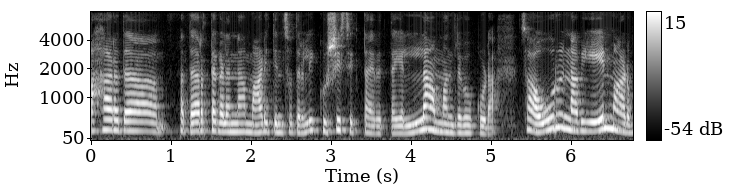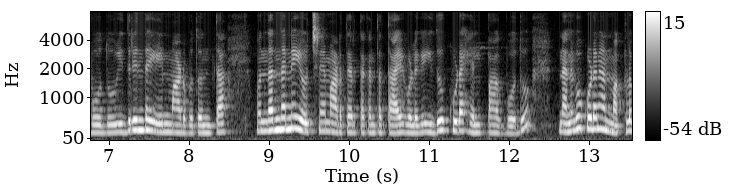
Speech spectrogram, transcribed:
ಆಹಾರದ ಪದಾರ್ಥಗಳನ್ನು ಮಾಡಿ ತಿನ್ನಿಸೋದ್ರಲ್ಲಿ ಖುಷಿ ಸಿಗ್ತಾ ಇರುತ್ತೆ, ಎಲ್ಲ ಅಮ್ಮಂದ್ರಿಗೂ ಕೂಡ. ಸೊ ಅವರು ನಾವು ಏನು ಮಾಡ್ಬೋದು, ಇದರಿಂದ ಏನು ಮಾಡ್ಬೋದು ಅಂತ ಒಂದೊಂದನ್ನೇ ಯೋಚನೆ ಮಾಡ್ತಾ ಇರ್ತಕ್ಕಂಥ ತಾಯಿಗಳಿಗೆ ಇದು ಕೂಡ ಹೆಲ್ಪ್ ಆಗ್ಬೋದು. ನನಗೂ ಕೂಡ ನನ್ನ ಮಕ್ಕಳ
